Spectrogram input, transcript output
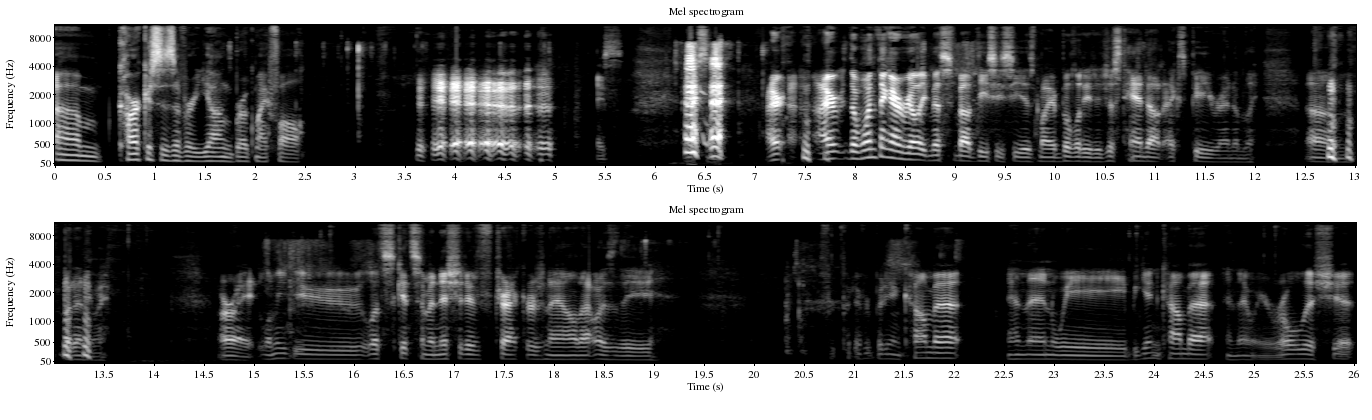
um, carcasses of her young broke my fall. nice. I, I, the one thing I really miss about DCC is my ability to just hand out XP randomly. Um, but anyway. All right, let me do. Let's get some initiative trackers now. That was the. If we put everybody in combat, and then we begin combat, and then we roll this shit.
